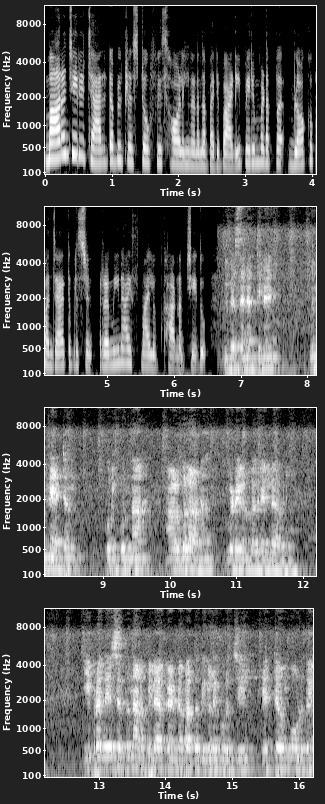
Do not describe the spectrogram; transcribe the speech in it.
മാറഞ്ചേരി ചാരിറ്റബിൾ ട്രസ്റ്റ് ഓഫീസ് ഹാളിൽ നടന്ന പരിപാടി പെരുമ്പടപ്പ് ബ്ലോക്ക് പഞ്ചായത്ത് പ്രസിഡന്റ് റമീന ഇസ്മായിൽ ഉദ്ഘാടനം ചെയ്തു. വികസനത്തിന് മുന്നേറ്റം കുറിക്കുന്ന ആളുകളാണ് ഇവിടെയുള്ളവരെല്ലാവരും. ഈ പ്രദേശത്ത് നടപ്പിലാക്കേണ്ട പദ്ധതികളെ കുറിച്ച് ഏറ്റവും കൂടുതൽ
